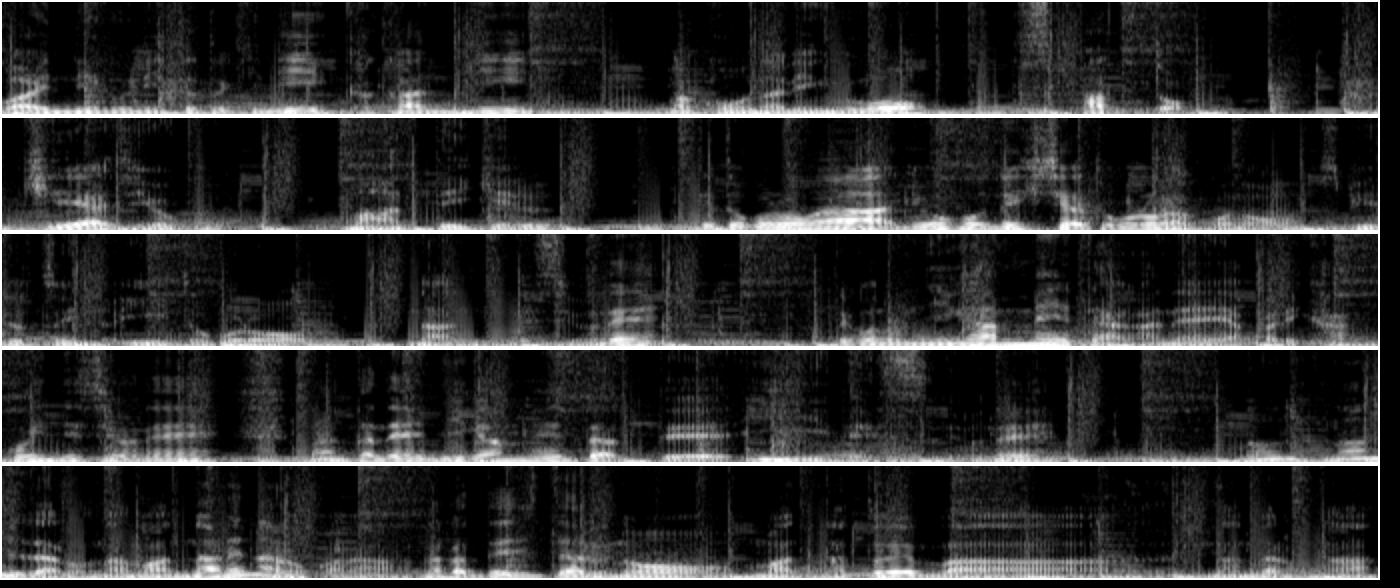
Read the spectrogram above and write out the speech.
ワインディングに行った時に果敢に、まあ、コーナリングをスパッと切れ味よく回っていける。ってところが両方できちゃうところがこのスピードツインのいいところなんですよね。でこの二眼メーターがねやっぱりかっこいいんですよね。なんかね二眼メーターっていいですよね。なんでだろうな。まあ慣れなのかな。なんかデジタルのまあ例えばなんだろうな、ま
